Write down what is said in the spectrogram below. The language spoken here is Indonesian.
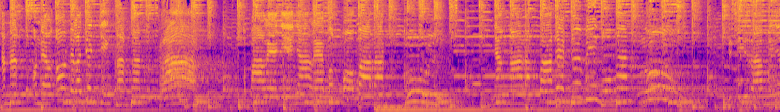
anak ondel-ondel aja jingkrakan kerak kepalanya nyale kobaran hul yang ngarap pada kebingungan. Ngung disiramin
